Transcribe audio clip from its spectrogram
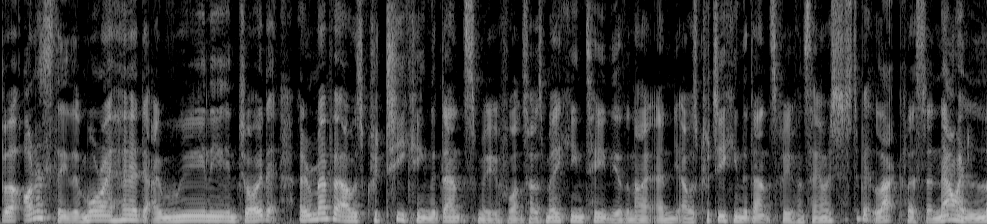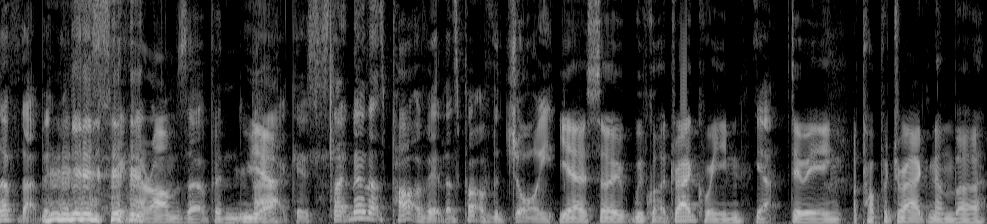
But honestly, the more I heard it, I really enjoyed it. I remember I was critiquing the dance move once. I was making tea the other night, and I was critiquing the dance move and saying, "Oh, it's just a bit lackluster." And now I love that bit where they swing their arms up and Yeah. back. It's just like, no, that's part of it. That's part of the joy. Yeah, so we've got a drag queen Yeah. doing a proper drag number.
